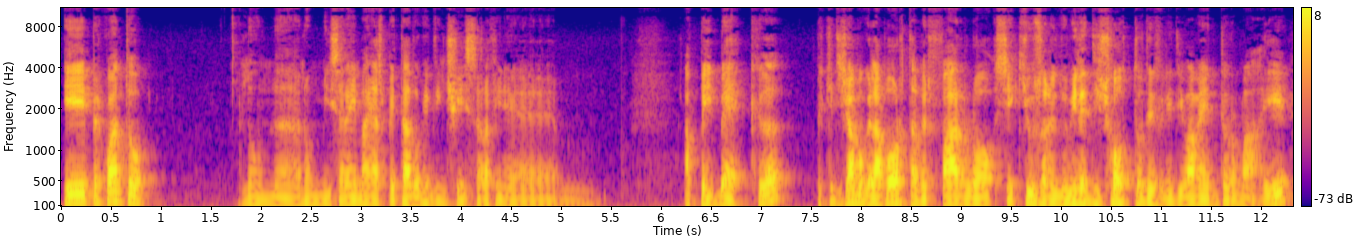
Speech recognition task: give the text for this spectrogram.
E per quanto non, non mi sarei mai aspettato che vincesse alla fine a payback, perché diciamo che la porta per farlo si è chiusa nel 2018 definitivamente ormai,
